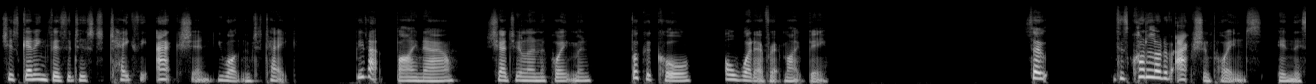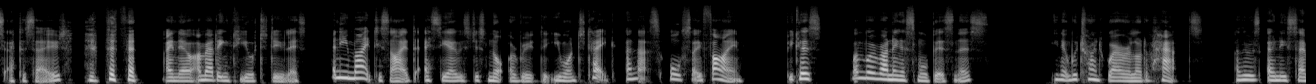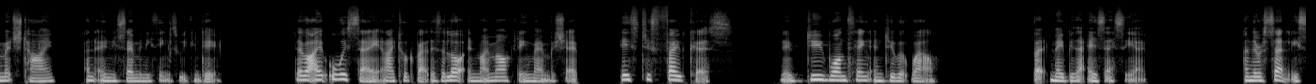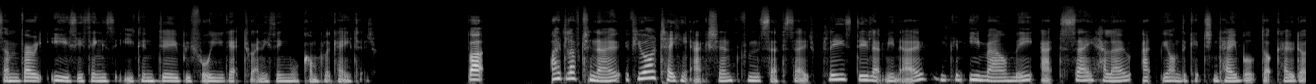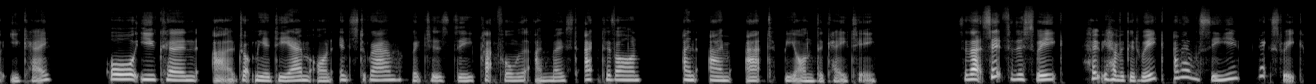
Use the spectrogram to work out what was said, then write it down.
which is getting visitors to take the action you want them to take. Be that buy now, schedule an appointment, book a call, or whatever it might be. So, there's quite a lot of action points in this episode. I know I'm adding to your to do list, and you might decide that SEO is just not a route that you want to take, and that's also fine. Because when we're running a small business, you know, we're trying to wear a lot of hats, and there is only so much time and only so many things we can do. So I always say, and I talk about this a lot in my marketing membership, is to focus. You know, do one thing and do it well. But maybe that is SEO. And there are certainly some very easy things that you can do before you get to anything more complicated. But I'd love to know if you are taking action from this episode, please do let me know. You can email me at sayhello at beyondthekitchentable.co.uk or you can uh, drop me a DM on Instagram, which is the platform that I'm most active on, and I'm at Beyond the KT. So that's it for this week. Hope you have a good week, and I will see you next week.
